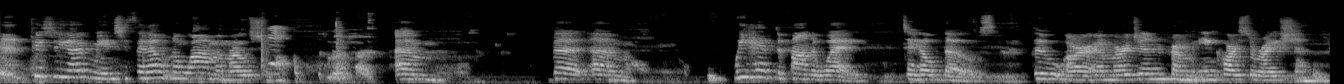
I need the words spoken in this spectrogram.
Because she hugged me and she said, I don't know why I'm emotional. Um, but um, we have to find a way to help those who are emerging from incarceration.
